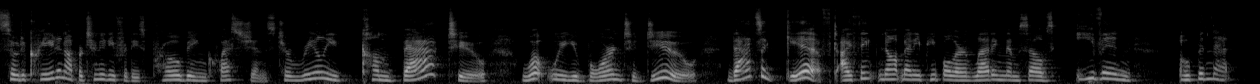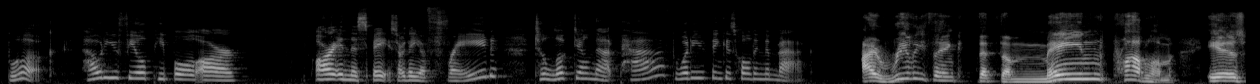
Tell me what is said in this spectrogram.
so to create an opportunity for these probing questions to really come back to what were you born to do that's a gift i think not many people are letting themselves even open that book how do you feel people are are in this space? Are they afraid to look down that path? What do you think is holding them back? I really think that the main problem is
